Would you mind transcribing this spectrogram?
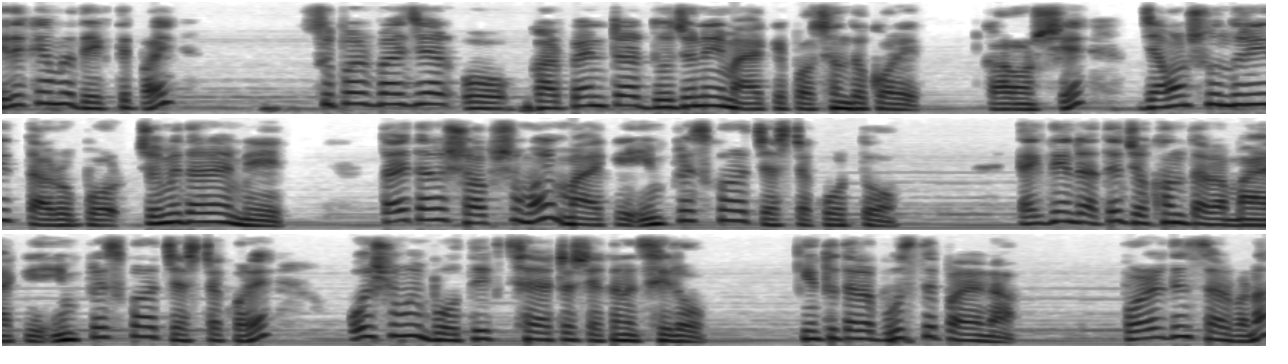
এদিকে আমরা দেখতে পাই, সুপারভাইজার ও কার্পেন্টার দুজনেই মায়াকে পছন্দ করে, কারণ সে যেমন সুন্দরী, তার উপর জমিদারের মেয়ে। তাই তারা সবসময় মায়াকে ইমপ্রেস করার চেষ্টা করত। একদিন রাতে যখন তারা মায়াকে ইমপ্রেস করার চেষ্টা করে, ওই সময় ভৌতিক ছায়াটা সেখানে ছিল। কিন্তু তারা বুঝতে পারে না। পরের দিন সারভানা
